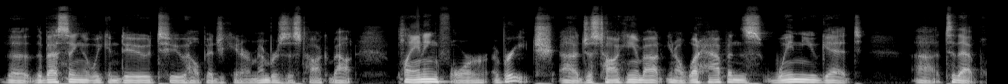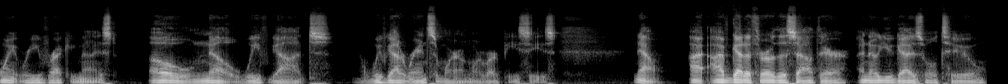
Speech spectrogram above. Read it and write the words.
the, the best thing that we can do to help educate our members is talk about planning for a breach. Uh, just talking about, you know, what happens when you get uh, to that point where you've recognized, oh no, we've got you know, we've got a ransomware on one of our PCs. Now, I, I've got to throw this out there. I know you guys will too.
